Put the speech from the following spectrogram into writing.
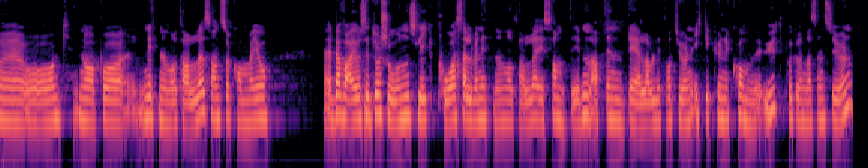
Og nå på 1900-tallet så kommer jo da var jo situasjonen slik på selve 1900-tallet i samtiden at en del av litteraturen ikke kunne komme ut pga. sensuren.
